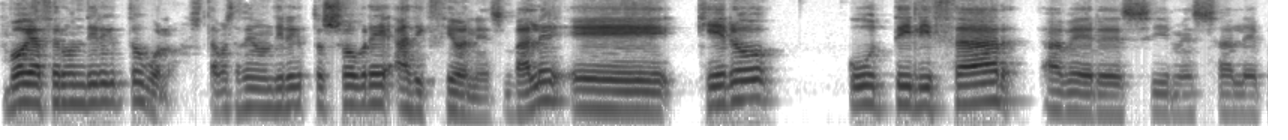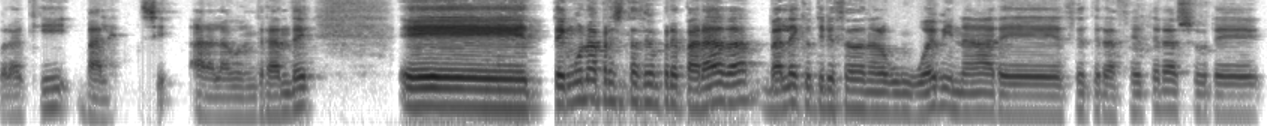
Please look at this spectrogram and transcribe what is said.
Voy a hacer un directo, bueno, estamos haciendo un directo sobre adicciones, ¿vale? Eh, quiero utilizar, a ver si me sale por aquí. Vale, sí, ahora la hago en grande. Eh, tengo una presentación preparada, ¿vale? Que he utilizado en algún webinar, etcétera, etcétera, sobre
